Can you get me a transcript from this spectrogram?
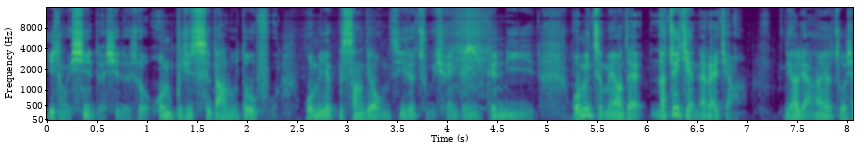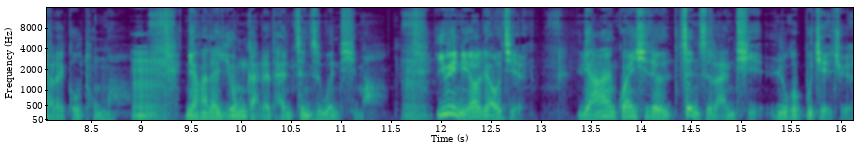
一统性的，系的说，我们不去吃大陆豆腐，我们也不伤掉我们自己的主权跟跟利益。我们怎么样在？那最简单来讲，你要两岸要坐下来沟通嘛，嗯，两岸在勇敢的谈政治问题嘛，嗯，因为你要了解两岸关系的政治难题，如果不解决，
